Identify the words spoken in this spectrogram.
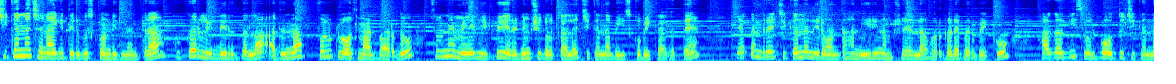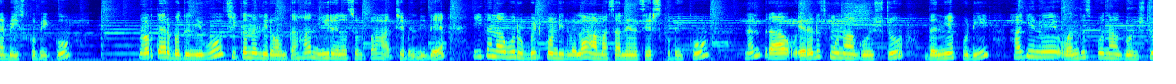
ಚಿಕನ್ನ ಚೆನ್ನಾಗಿ ತಿರುಗಿಸ್ಕೊಂಡಿದ ನಂತರ ಕುಕ್ಕರ್ ಲಿಡ್ ಇರುತ್ತಲ್ಲ ಅದನ್ನು ಫುಲ್ ಕ್ಲೋಸ್ ಮಾಡಬಾರ್ದು. ಸುಮ್ಮನೆ ಮೇಲೆ ಇಟ್ಟು ಎರಡು ನಿಮಿಷಗಳ ಕಾಲ ಚಿಕನ್ನ ಬೇಯಿಸ್ಕೋಬೇಕಾಗತ್ತೆ. ಯಾಕಂದರೆ ಚಿಕನ್ನಲ್ಲಿರುವಂತಹ ನೀರಿನಂಶ ಎಲ್ಲ ಹೊರಗಡೆ ಬರಬೇಕು. ಹಾಗಾಗಿ ಸ್ವಲ್ಪ ಹೊತ್ತು ಚಿಕನ್ನ ಬೇಯಿಸ್ಕೋಬೇಕು. ನೋಡ್ತಾ ಇರ್ಬೋದು ನೀವು, ಚಿಕನ್ನಲ್ಲಿರುವಂತಹ ನೀರೆಲ್ಲ ಸ್ವಲ್ಪ ಆಚೆ ಬಂದಿದೆ. ಈಗ ನಾವು ರುಬ್ಬಿಟ್ಕೊಂಡಿದ್ವಲ್ಲ, ಆ ಮಸಾಲೆನ ಸೇರಿಸ್ಕೋಬೇಕು. ನಂತರ ಎರಡು ಸ್ಪೂನ್ ಆಗುವಷ್ಟು ಧನಿಯಾ ಪುಡಿ ಹಾಗೆಯೇ ಒಂದು ಸ್ಪೂನ್ ಆಗುವಷ್ಟು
